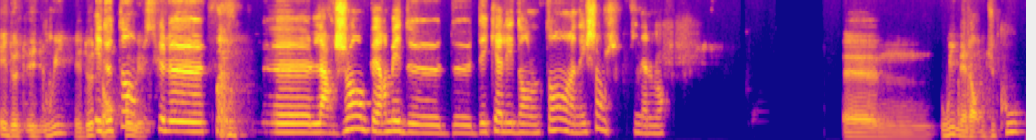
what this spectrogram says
Et de, oui, et de et temps. De temps puisque l'argent permet de, décaler dans le temps un échange, finalement. Euh, oui, mais alors, du coup,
